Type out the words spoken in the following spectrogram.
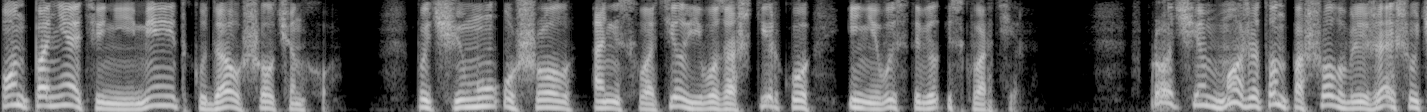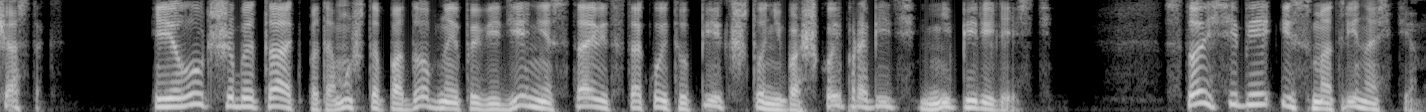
Он понятия не имеет, куда ушел Чонхо. Почему ушел, а не схватил его за шкирку и не выставил из квартиры. Впрочем, может, он пошел в ближайший участок. И лучше бы так, потому что подобное поведение ставит в такой тупик, что ни башкой пробить, ни перелезть. Стой себе и смотри на стену.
